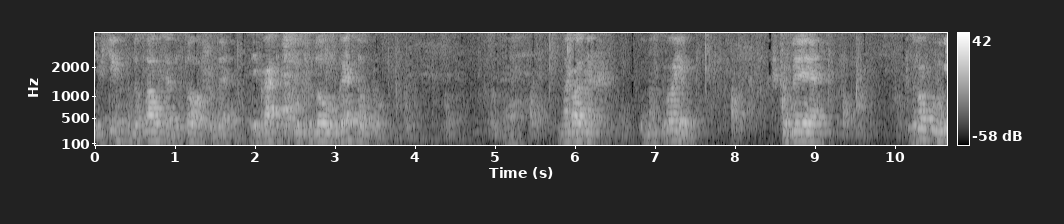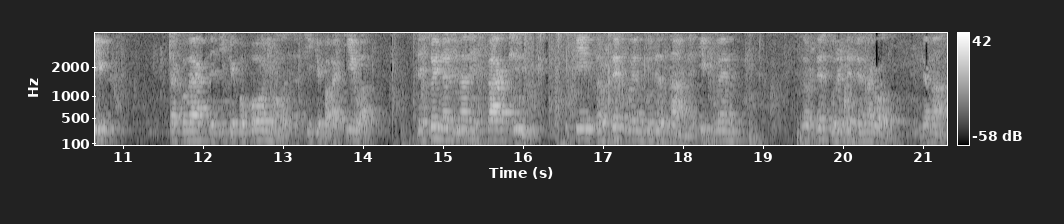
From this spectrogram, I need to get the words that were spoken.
і всім, хто доклався до того, щоб зібрати таку чудову виставку е, народних одностроїв, щоб з року в рік ця колекція тільки поповнювалася, тільки багатіла. Це той національний скарб, який завжди повинен бути з нами, який повинен завжди служити для народу, для нас,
